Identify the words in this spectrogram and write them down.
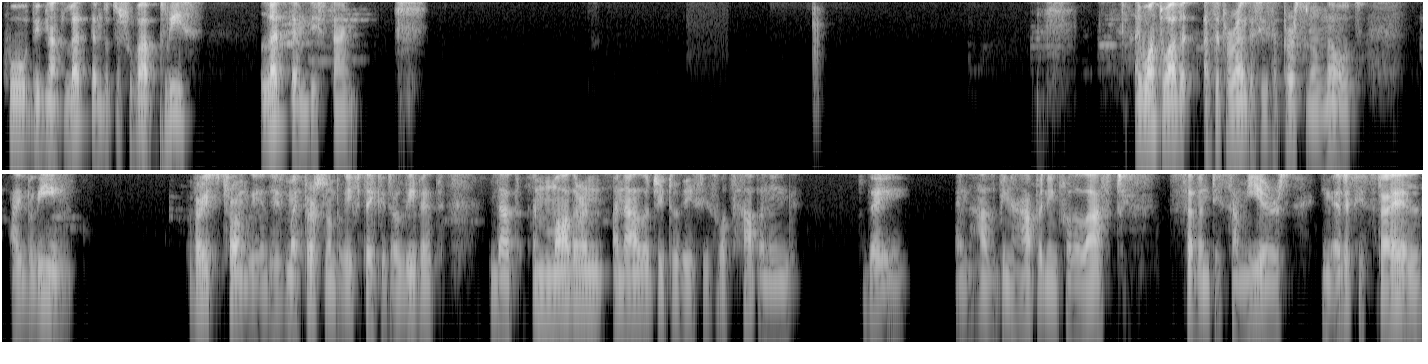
who did not let them do teshuvah. Please let them this time. I want to add, as a parenthesis, a personal note. I believe very strongly, and this is my personal belief, take it or leave it, that a modern analogy to this is what's happening today and has been happening for the last 70 some years in Eretz Israel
